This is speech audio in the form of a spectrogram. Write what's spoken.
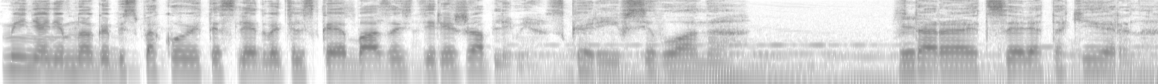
Меня немного беспокоит исследовательская база с дирижаблями. Скорее всего, она... Вторая цель атаки Эрона.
